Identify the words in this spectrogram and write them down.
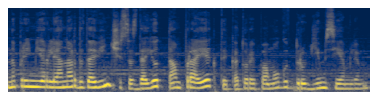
Например, Леонардо да Винчи создает там проекты, которые помогут другим землям.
